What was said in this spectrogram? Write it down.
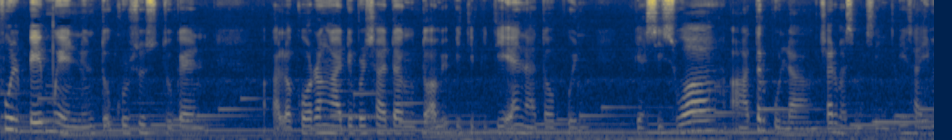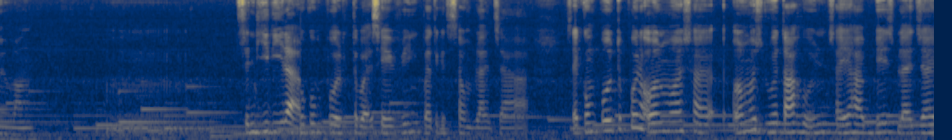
full payment untuk kursus tu kan. Kalau korang ada bercadang untuk ambil PTPTN ataupun beasiswa uh, terpulang cara masing-masing. Jadi saya memang sendirilah kumpul kita buat saving lepas tu kita sama belajar saya kumpul tu pun almost almost 2 tahun saya habis belajar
